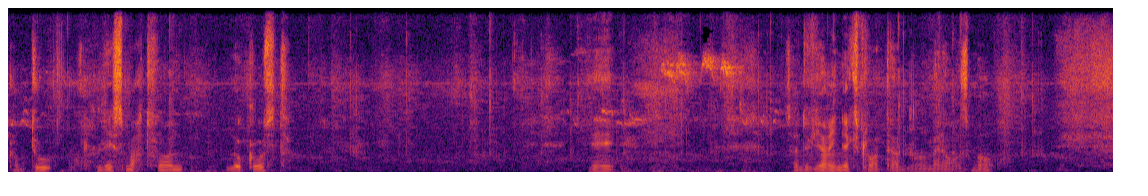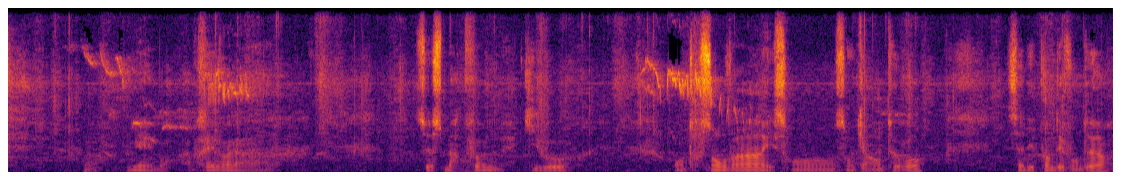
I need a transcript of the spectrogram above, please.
Comme tous les smartphones low cost. Et ça devient inexploitable, hein, malheureusement. Mais bon, après voilà, ce smartphone qui vaut entre 120 et 140 euros, ça dépend des vendeurs.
